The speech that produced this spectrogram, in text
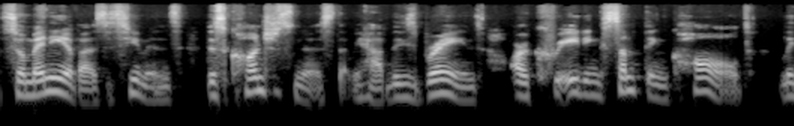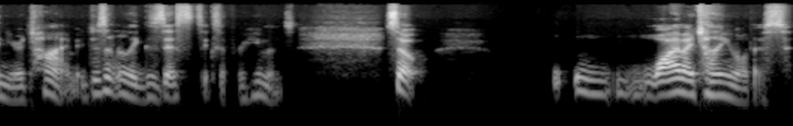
so many of us as humans, this consciousness that we have, these brains are creating something called linear time. It doesn't really exist except for humans. So, why am I telling you all this?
